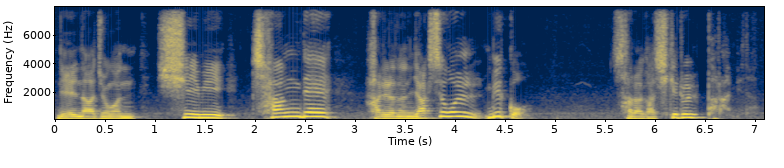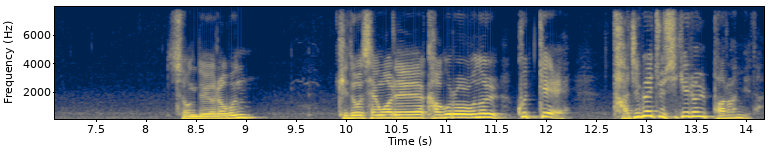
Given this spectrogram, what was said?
내 나중은 심히 창대하리라는 약속을 믿고 살아가시기를 바랍니다. 성도 여러분, 기도 생활의 각오를 오늘 굳게 다짐해 주시기를 바랍니다.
